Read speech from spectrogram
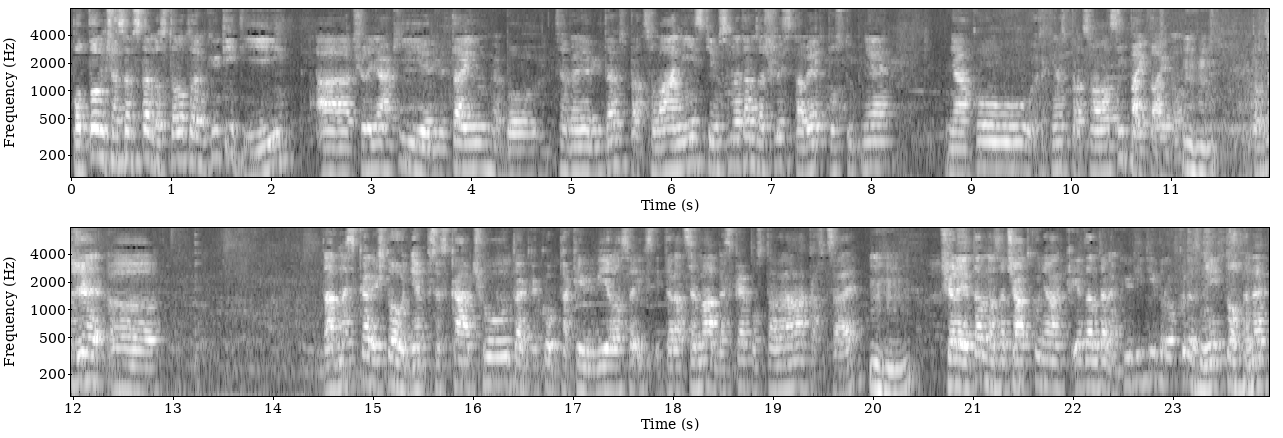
potom časem se tam dostalo to MQTT, a čili nějaký real-time nebo víceméně real-time zpracování. S tím jsme tam začali stavět postupně nějakou, řekněme, zpracovávací pipeline. Mm-hmm. Protože uh, ta dneska, když to hodně přeskáču, tak jako taky vyvíjela se x iteracema a dneska je postavená na kavce. Mm-hmm. Čili je tam na začátku nějak, je tam ten MQTT broker, z něj to hned,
